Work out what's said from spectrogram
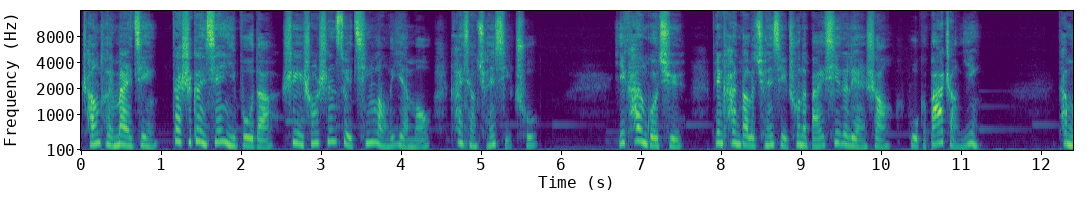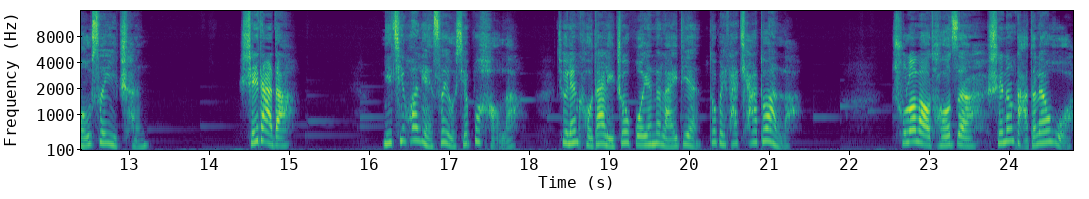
长腿迈进，但是更先一步的是一双深邃清朗的眼眸看向全喜初，一看过去便看到了全喜初那白皙的脸上五个巴掌印，他眸色一沉：“谁打的？”倪清欢脸色有些不好了，就连口袋里周伯言的来电都被他掐断了。除了老头子，谁能打得了我？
